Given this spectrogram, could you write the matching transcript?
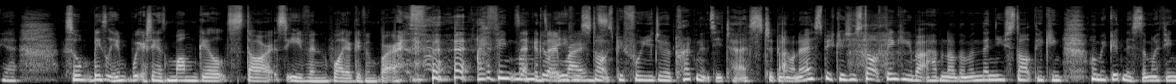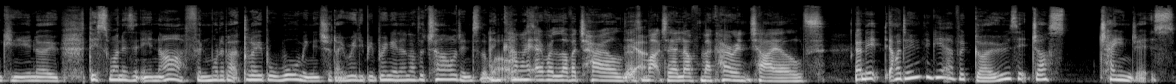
Yeah. So basically, what you're saying is mum guilt starts even while you're giving birth. I think mum guilt even round. starts before you do a pregnancy test, to be uh, honest, because you start thinking about having another one, and then you start thinking, oh my goodness, am I thinking, you know, this one isn't enough? And what about global warming? And should I really be bringing another child into the world? and can I ever love a child as much as I love my current child? and it, I don't think it ever goes, it just changes.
